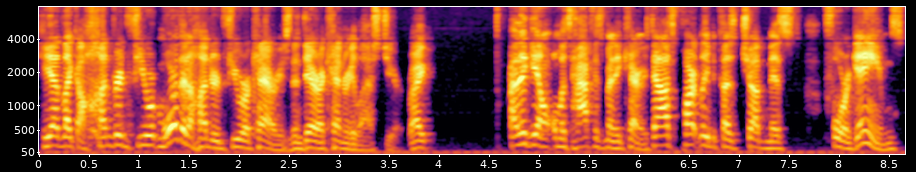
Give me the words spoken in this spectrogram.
He had like a hundred fewer, more than a hundred fewer carries than Derrick Henry last year, right? I think he had almost half as many carries. Now it's partly because Chubb missed four games,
